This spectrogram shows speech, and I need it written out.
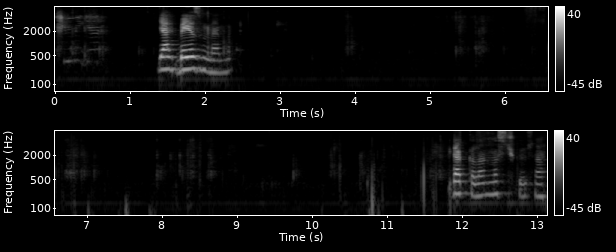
Şimdi gel. Gel beyazım ben bak. Bir dakika lan nasıl çıkıyoruz ha?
